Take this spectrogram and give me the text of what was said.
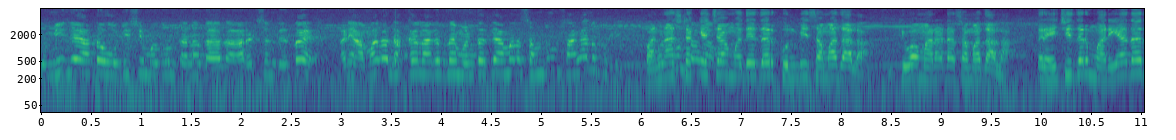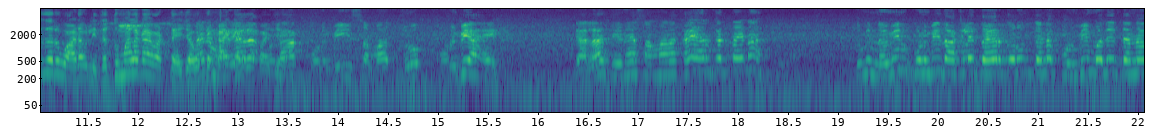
तुम्ही जे आता ओबीसी मधून त्यांना द- आरक्षण देताय आणि आम्हाला धक्का लागत नाही म्हणतात ते आम्हाला समजावून सांगा ना तुम्ही. पन्नास टक्क्याच्या. मध्ये जर कुणबी समाज आला किंवा मराठा समाज आला तर ह्याची जर मर्यादा जर वाढवली तर तुम्हाला काय वाटतं? याच्यावरती काय करायला पाहिजे? कुणबी समाज जो कुणबी आहे त्याला देण्यास आम्हाला काही हरकत नाही ना. तुम्ही नवीन कुणबी दाखले तयार करून त्यांना कुणबीमध्ये त्यांना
